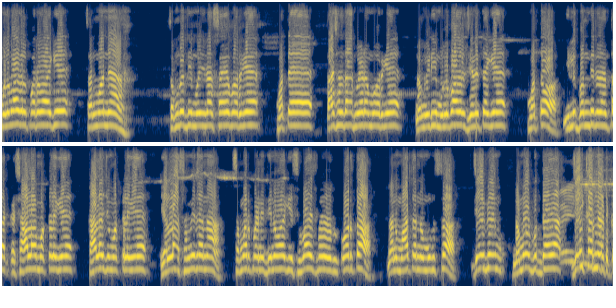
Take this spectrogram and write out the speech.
ಮುಳಬಾಗಲ್ ಪರವಾಗಿ ಸನ್ಮಾನ್ಯ ಸಮೃದ್ಧಿ ಮಂಜುನಾಥ್ ಸಾಹೇಬ್ ಅವ್ರಿಗೆ, ಮತ್ತೆ ತಹಶೀಲ್ದಾರ್ ಮೇಡಮ್ ಅವ್ರಿಗೆ, ನಮ್ಮ ಇಡೀ ಮುಳಬಾಗಲ್ ಜನತೆಗೆ ಮತ್ತು ಇಲ್ಲಿ ಬಂದಿರದಂತ ಶಾಲಾ ಮಕ್ಕಳಿಗೆ, ಕಾಲೇಜು ಮಕ್ಕಳಿಗೆ ಎಲ್ಲ ಸಂವಿಧಾನ ಸಮರ್ಪಣೆ ದಿನವಾಗಿ ಶುಭಾಶಯ ಕೋರ್ತಾ ನನ್ನ ಮಾತನ್ನು ಮುಗಿಸ್ತಾ. ಜೈ ಭೀಮ್, ನಮೋ ಬುದ್ಧಾಯ, ಜೈ ಕರ್ನಾಟಕ.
